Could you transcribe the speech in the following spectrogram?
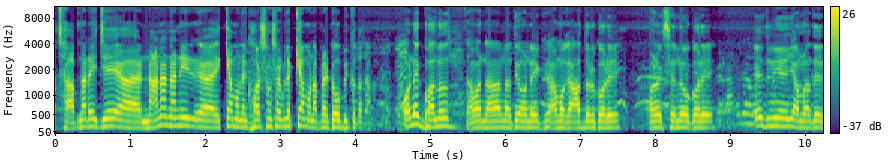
আচ্ছা আপনার এই যে নানা নানির কেমন এই ঘর সংসারগুলো কেমন? আপনার একটু অভিজ্ঞতা জানাবেন। অনেক ভালো। আমার নানা নাতি অনেক আমাকে আদর করে অনেক স্নেহ করে। এই নিয়েই আমাদের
